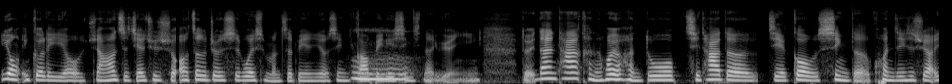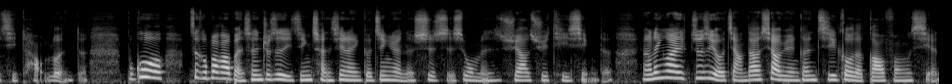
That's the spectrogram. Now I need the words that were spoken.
用一个理由，然后直接去说哦，这个就是为什么这边有性高比例性侵的原因。对，但是它可能会有很多其他的结构性的困境是需要一起讨论的。不过这个报告本身就是已经呈现了一个惊人的事实，是我们需要去提醒的。然后另外就是有讲到校园跟机构的高风险，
